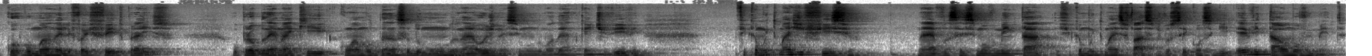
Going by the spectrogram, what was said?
O corpo humano ele foi feito para isso. O problema é que com a mudança do mundo, né, hoje nesse mundo moderno que a gente vive, fica muito mais difícil, né, você se movimentar e fica muito mais fácil de você conseguir evitar o movimento.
